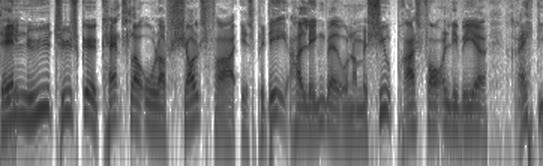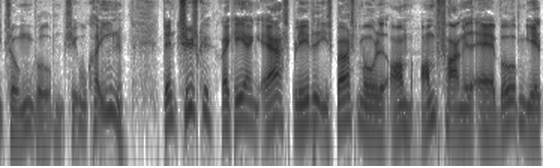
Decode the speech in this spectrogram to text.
Den nye tyske kansler Olaf Scholz fra SPD har længe været under massivt pres for at levere rigtig tunge våben til Ukraine. Den tyske regering er splittet i spørgsmålet om omfanget af våbenhjælp,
